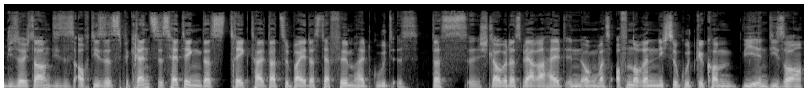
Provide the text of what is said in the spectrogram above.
wie soll ich sagen, dieses, auch dieses begrenzte Setting, das trägt halt dazu bei, dass der Film halt gut ist. Das, ich glaube, das wäre halt in irgendwas offeneren nicht so gut gekommen, wie in dieser,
